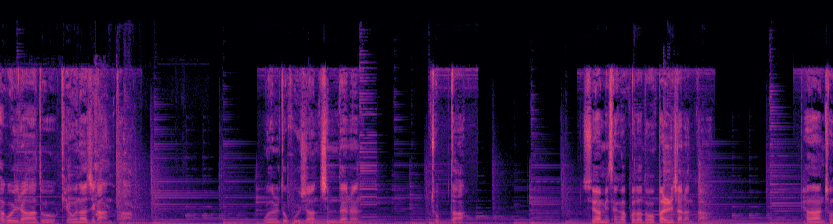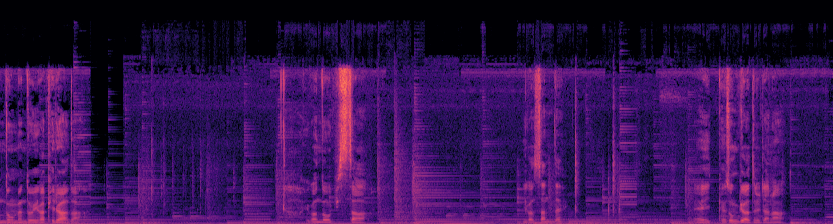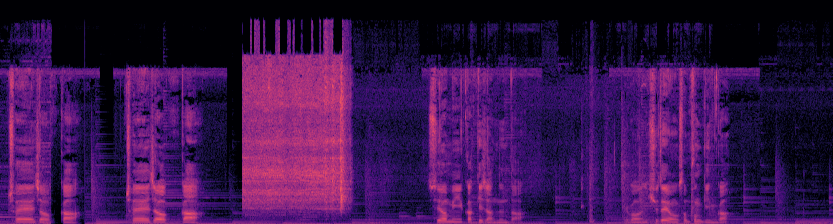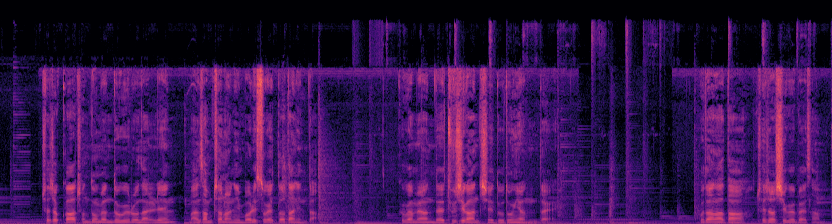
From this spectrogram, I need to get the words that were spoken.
자고 일어나도 개운하지가 않다. 오늘도 고시원 침대는 좁다. 수염이 생각보다 너무 빨리 자란다. 편한 전동 면도기가 필요하다. 이건 너무 비싸. 이건 싼데? 에이 배송비가 들잖아. 최저가 최저가 수염이 깎이지 않는다. 이건 휴대용 선풍기인가? 최저가 전동 면도기로 날린 13,000원이 머릿속에 떠다닌다. 그거면 내 2시간치 노동이었는데. 고단하다 최저시급의 삶.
